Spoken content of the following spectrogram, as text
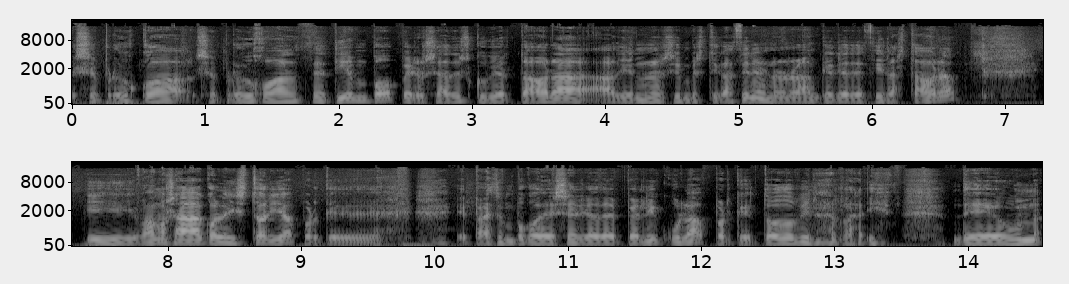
se produjo, se produjo hace tiempo, pero se ha descubierto ahora, habiendo unas investigaciones, no lo han querido decir hasta ahora. Y vamos a con la historia, porque parece un poco de serio de película, porque todo viene a raíz de un.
